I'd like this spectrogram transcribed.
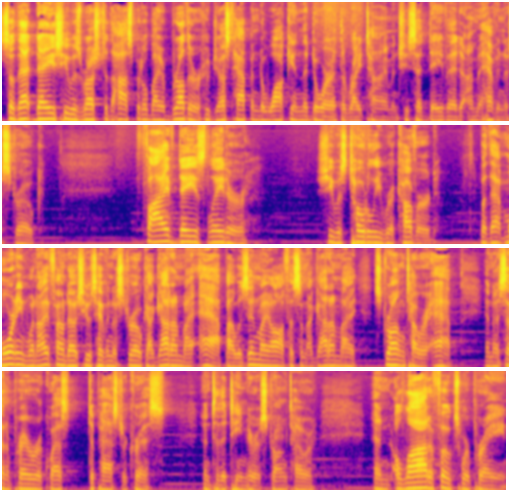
So that day, she was rushed to the hospital by a brother who just happened to walk in the door at the right time. And she said, David, I'm having a stroke. Five days later, she was totally recovered. But that morning, when I found out she was having a stroke, I got on my app. I was in my office and I got on my Strong Tower app and I sent a prayer request to Pastor Chris and to the team here at Strong Tower. And a lot of folks were praying.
